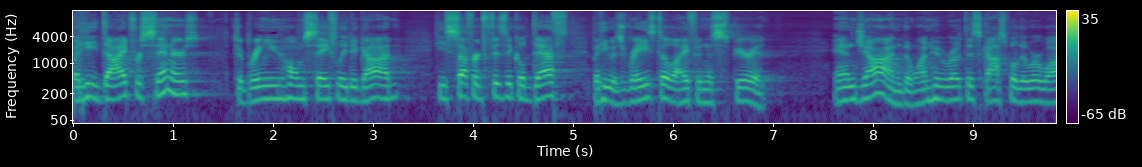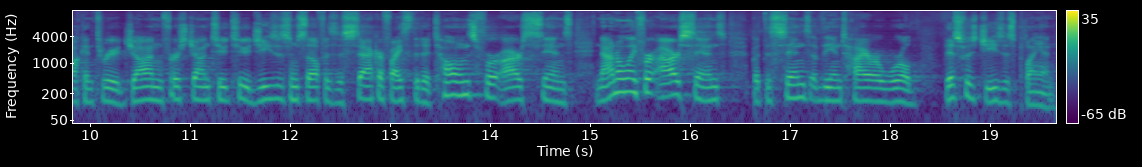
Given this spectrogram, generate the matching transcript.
but he died for sinners to bring you home safely to God. He suffered physical death, but he was raised to life in the spirit." And John, the one who wrote this gospel that we're walking through, John, 1 John 2 2, Jesus himself is the sacrifice that atones for our sins, not only for our sins, but the sins of the entire world. This was Jesus' plan.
